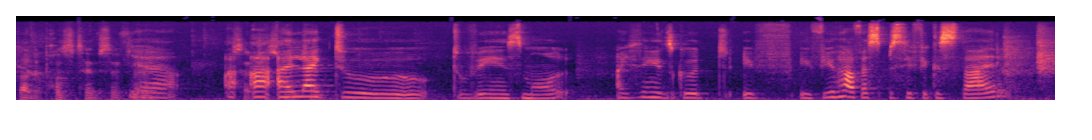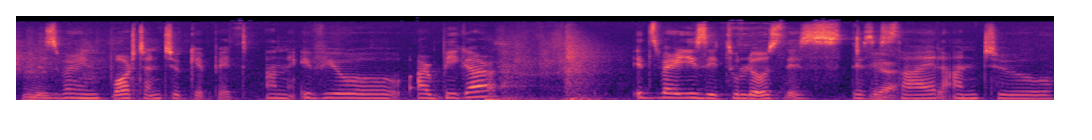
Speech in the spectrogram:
like the positives of the? Yeah. I, a I, like team? to to be small. I think it's good if if you have a specific style, Mm. it's very important to keep it. And if you are bigger, it's very easy to lose this this Yeah. style and to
